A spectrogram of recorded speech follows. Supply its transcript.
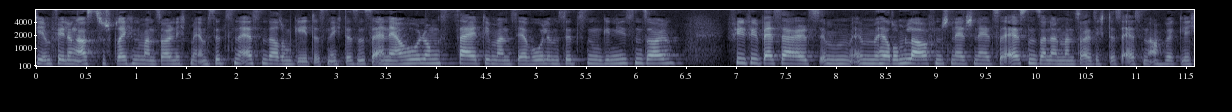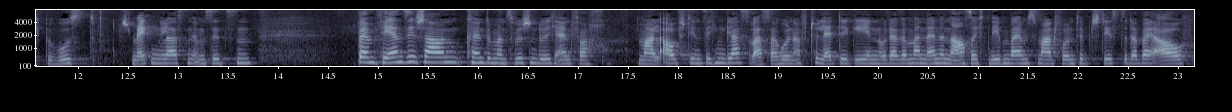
die Empfehlung auszusprechen, man soll nicht mehr im Sitzen essen. Darum geht es nicht. Das ist eine Erholungszeit, die man sehr wohl im Sitzen genießen soll. Viel, viel besser als im, im Herumlaufen schnell, schnell zu essen, sondern man soll sich das Essen auch wirklich bewusst schmecken lassen im Sitzen. Beim Fernsehschauen könnte man zwischendurch einfach mal aufstehen, sich ein Glas Wasser holen, auf Toilette gehen oder wenn man eine Nachricht nebenbei im Smartphone tippt, stehst du dabei auf.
